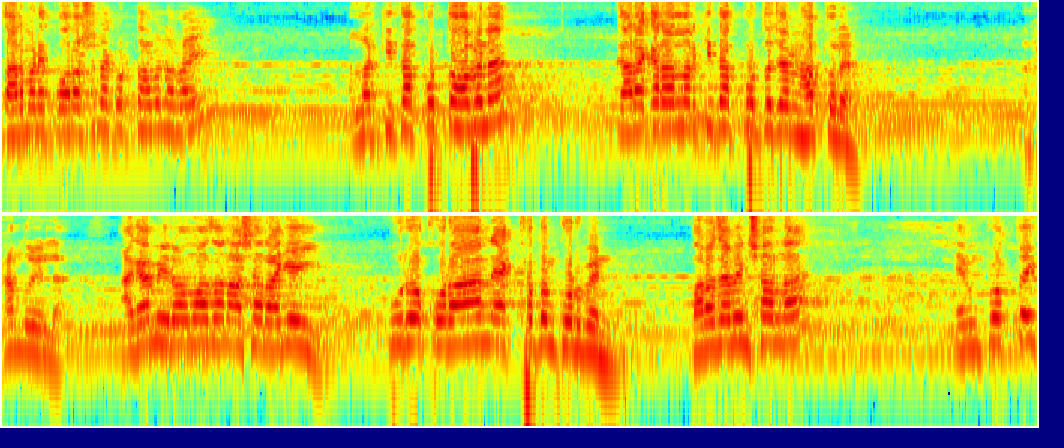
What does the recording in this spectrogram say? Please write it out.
তার মানে পড়াশোনা করতে হবে না ভাই? আল্লাহর কিতাব পড়তে হবে না? কারা কারা আল্লাহর কিতাব পড়তে জানেন? হাত তোলেন। আলহামদুলিল্লাহ। আগামী রমাজান আসার আগেই পুরো কোরআন এক খতম করবেন। পারা যাবে ইনশাল্লাহ এবং প্রত্যেক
